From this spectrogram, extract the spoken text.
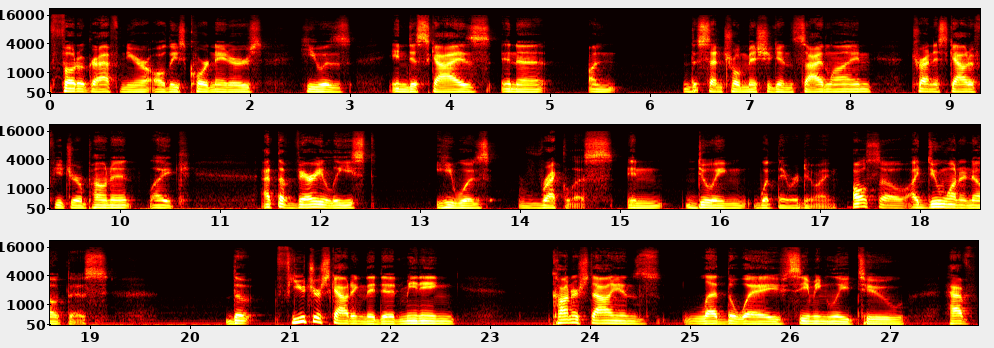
photographed near all these coordinators. He was in disguise in a on the central Michigan sideline trying to scout a future opponent. Like at the very least, he was reckless in doing what they were doing. Also, I do want to note this the future scouting they did, meaning Connor Stalions led the way seemingly to have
